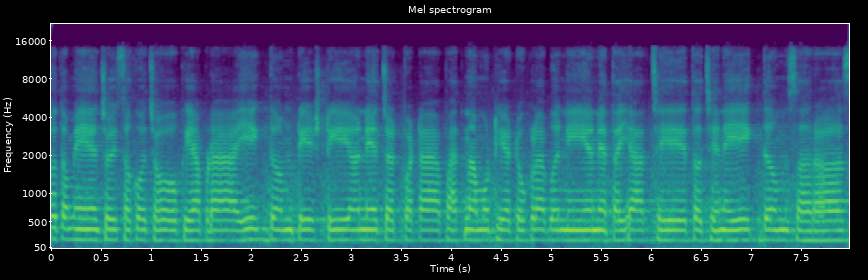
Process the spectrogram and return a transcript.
તો તમે જોઈ શકો છો કે આપણા એકદમ ટેસ્ટી અને ચટપટા ભાતના મુઠિયા ઢોકળા બની અને તૈયાર છે. તો છે ને એકદમ સરસ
